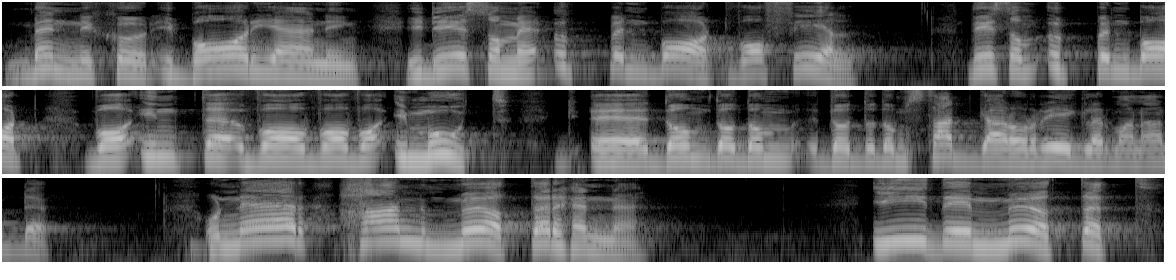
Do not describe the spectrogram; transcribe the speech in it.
människor i bar gärning, i det som är uppenbart var fel. Det som uppenbart var, inte, var, var, var emot de, de, de, de, de stadgar och regler man hade. Och när han möter henne, i det mötet,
